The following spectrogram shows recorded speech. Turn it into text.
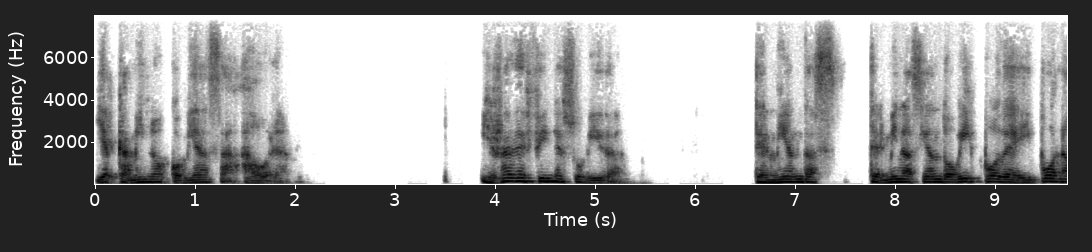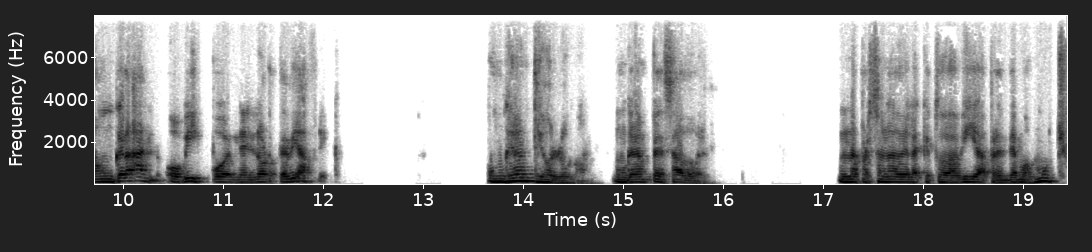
Y el camino comienza ahora. Y redefine su vida. Termina, termina siendo obispo de Hipona, un gran obispo en el norte de África. Un gran teólogo, un gran pensador. Una persona de la que todavía aprendemos mucho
